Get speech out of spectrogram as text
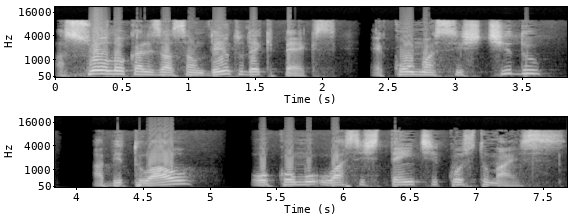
a sua localização dentro da Equipex é como assistido habitual ou como o assistente costumais.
